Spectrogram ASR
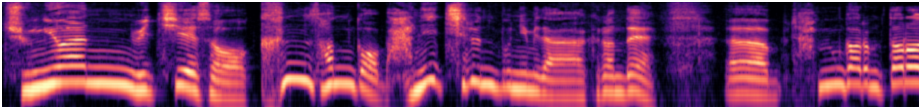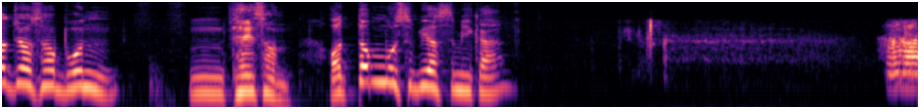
중요한 위치에서 큰 선거 많이 치른 분입니다. 그런데, 어, 한 걸음 떨어져서 본, 음, 대선, 어떤 모습이었습니까? 아,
